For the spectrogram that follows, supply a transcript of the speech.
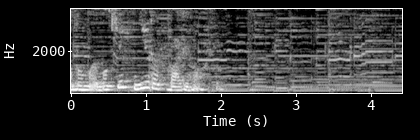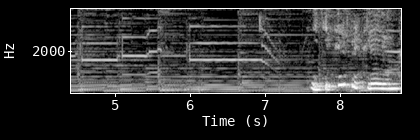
чтобы мой букет не разваливался. И теперь приклеим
